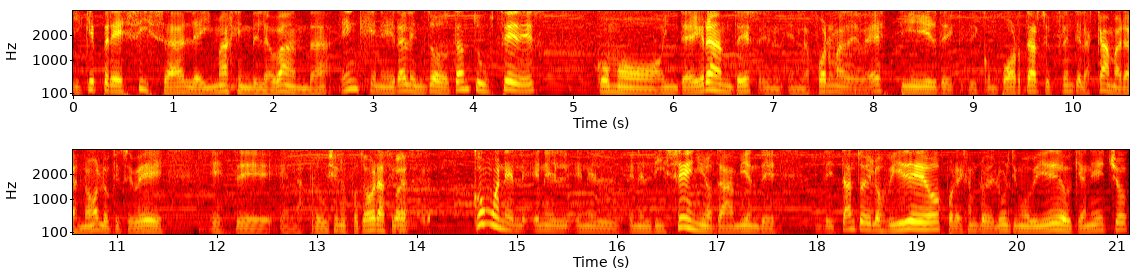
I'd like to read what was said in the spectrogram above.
y qué precisa la imagen de la banda, en general en todo, tanto ustedes como integrantes en, la forma de vestir, de, comportarse frente a las cámaras, ¿no? Lo que se ve este, en las producciones fotográficas, como en el, en el, en el, en el diseño también de, de, tanto de los videos, por ejemplo, del último video que han hecho,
